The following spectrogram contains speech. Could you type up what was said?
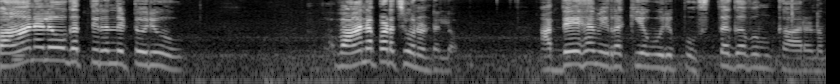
വാനലോകത്തിരുന്നിട്ടൊരു വാനപ്പടച്ചോനുണ്ടല്ലോ അദ്ദേഹം ഇറക്കിയ ഒരു പുസ്തകവും കാരണം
